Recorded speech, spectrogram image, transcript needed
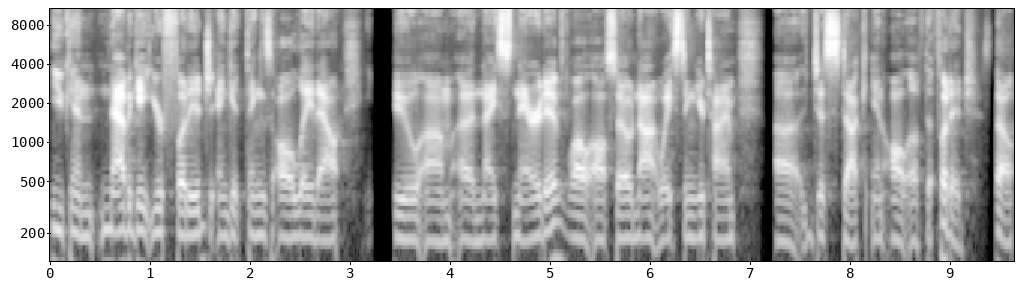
you can navigate your footage and get things all laid out into um, a nice narrative while also not wasting your time uh, just stuck in all of the footage. So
